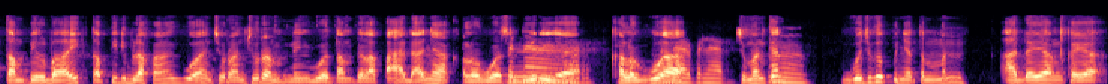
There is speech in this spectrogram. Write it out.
tampil baik tapi di belakangnya gue hancur-hancuran mending gue tampil apa adanya kalau gue sendiri ya kalau gue cuman kan Hmm. gue juga punya temen ada yang kayak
